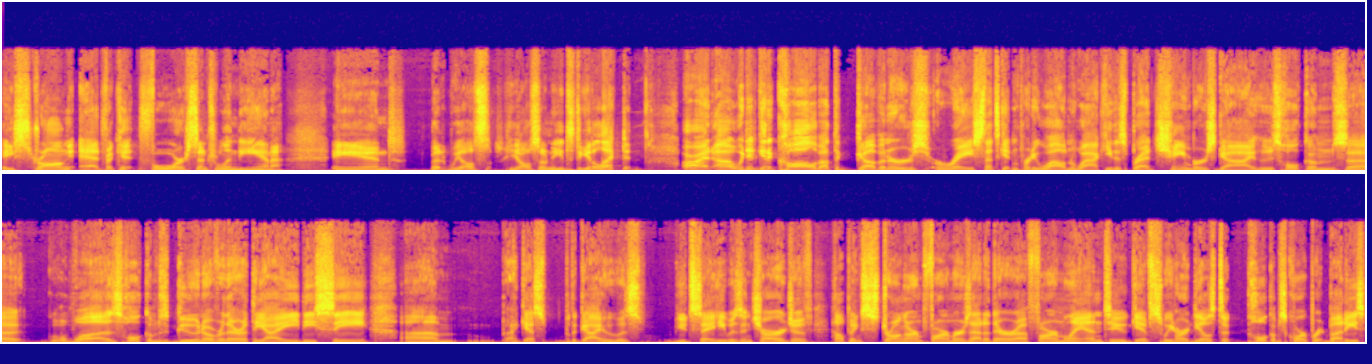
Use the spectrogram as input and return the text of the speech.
a strong advocate for Central Indiana. And but we also he also needs to get elected. All right, uh, we did get a call about the governor's race. That's getting pretty wild and wacky. This Brad Chambers guy, who's Holcomb's. Uh, was Holcomb's goon over there at the IEDC. Um, I guess the guy who was you'd say he was in charge of helping strong arm farmers out of their uh, farmland to give sweetheart deals to Holcomb's corporate buddies.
